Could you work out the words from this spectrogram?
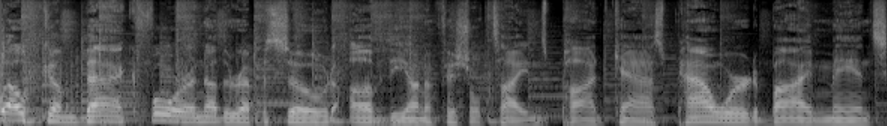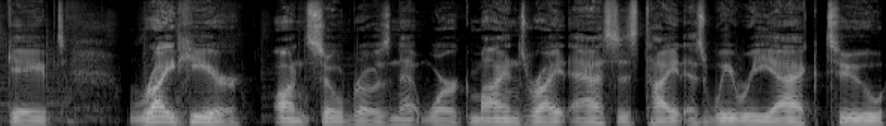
Welcome back for another episode of the Unofficial Titans podcast, powered by Manscaped, right here on Sobros Network. Mine's right, ass is tight as we react to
